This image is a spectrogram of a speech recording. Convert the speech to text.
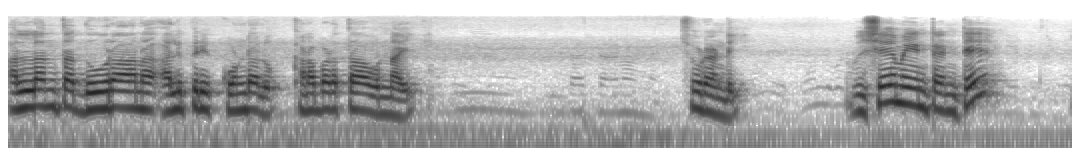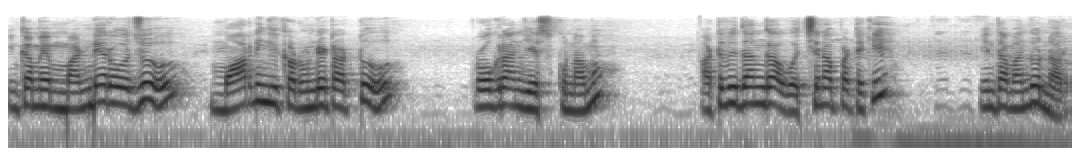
అల్లంత దూరాన అలిపిరి కొండలు కనబడతా ఉన్నాయి. చూడండి. విషయం ఏంటంటే ఇంకా మేము మండే రోజు మార్నింగ్ ఇక్కడ ఉండేటట్టు ప్రోగ్రాం చేసుకున్నాము. అటు విధంగా వచ్చినప్పటికీ ఇంతమంది ఉన్నారు.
